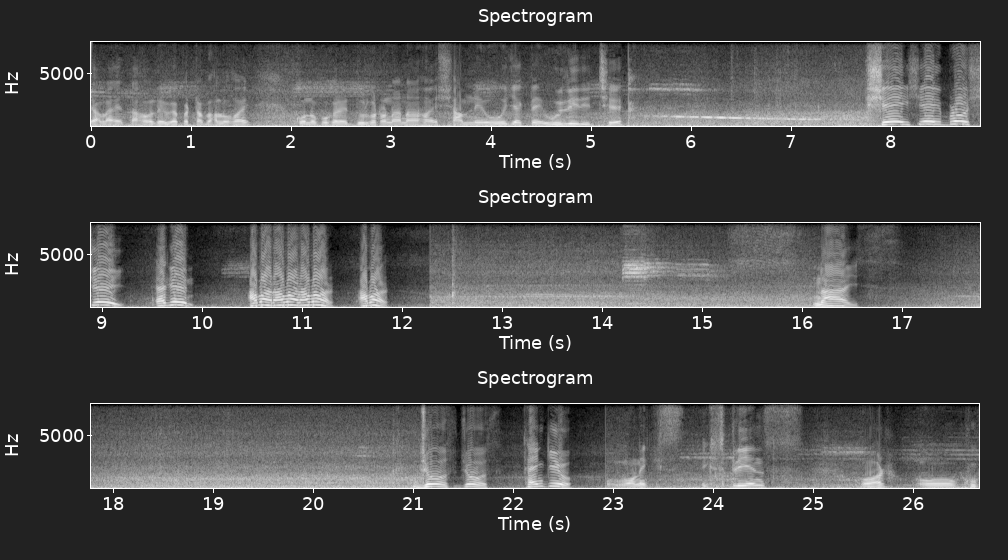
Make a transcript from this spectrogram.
চালায়, তাহলে ব্যাপারটা ভালো হয়। কোনো প্রকারের দুর্ঘটনা না হয়। সামনে ওই যে একটা উইলি দিচ্ছে। সেই সেই ব্রো সেই! অ্যাগেন আবার আবার আবার আবার! নাইস জোস জোস থ্যাংক ইউ অনেক এক্সপিরিয়েন্স ওর। ও খুব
